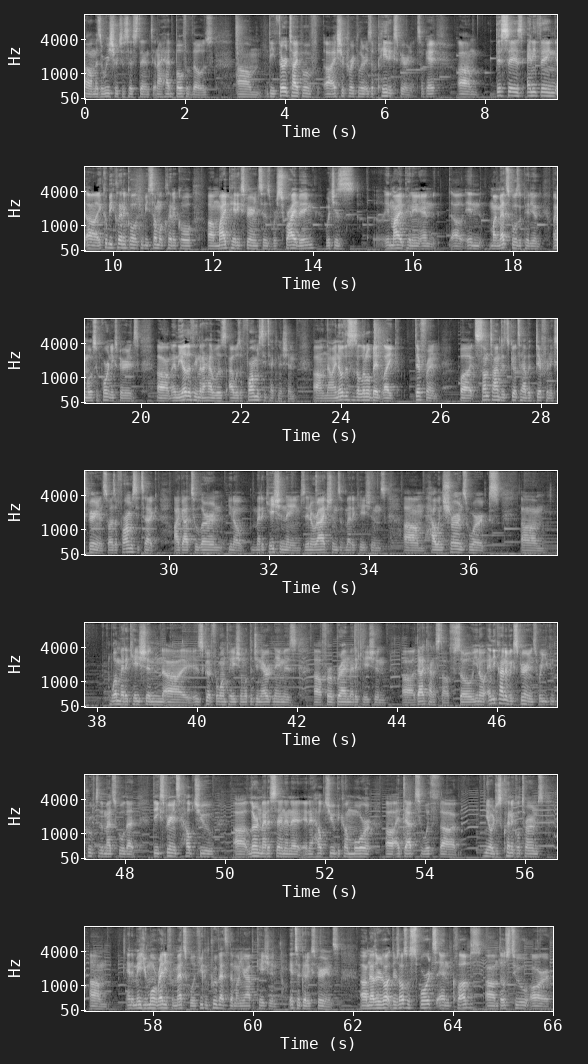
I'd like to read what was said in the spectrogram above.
um, as a research assistant and I had both of those. Um, the third type of uh, extracurricular is a paid experience, okay? Um, this is anything, uh, it could be clinical, it could be somewhat clinical. Um, my paid experiences were scribing, which is, uh, in my opinion, and uh, in my med school's opinion, my most important experience. Um, and the other thing that I had was I was a pharmacy technician. Um, now I know this is a little bit like different, but sometimes it's good to have a different experience. So as a pharmacy tech, I got to learn, you know, medication names, interactions of medications, um, how insurance works, um, what medication uh, is good for one patient, what the generic name is uh, for a brand medication, uh, that kind of stuff. So, you know, any kind of experience where you can prove to the med school that the experience helped you uh, learn medicine and it, and it helped you become more uh, adept with uh, you know, just clinical terms, um, and it made you more ready for med school. If you can prove that to them on your application, it's a good experience. Um, now there's there's also sports and clubs. Um, those two are,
